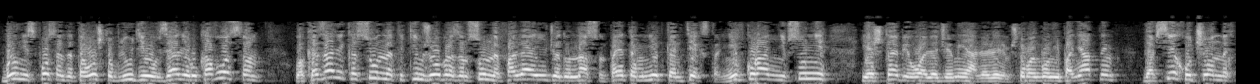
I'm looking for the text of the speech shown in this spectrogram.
Был неспослан для того, чтобы люди его взяли руководством. Ваказали сунна таким же образом сунна фаля юджаду насун. Поэтому нет контекста. Ни в Коране, ни в сунне. Яштаби уаля джамия аля Чтобы он был непонятным для всех ученых.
